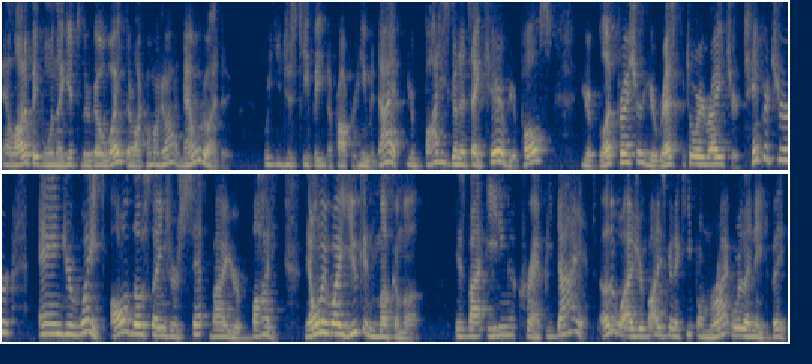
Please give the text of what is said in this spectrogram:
And a lot of people, when they get to their goal weight, they're like, oh my God, now what do I do? Well, you just keep eating a proper human diet. Your body's going to take care of your pulse, your blood pressure, your respiratory rate, your temperature, and your weight. All of those things are set by your body. The only way you can muck them up is by eating a crappy diet. Otherwise, your body's going to keep them right where they need to be.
